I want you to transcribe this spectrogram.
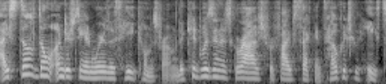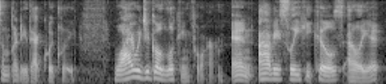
I still don't understand where this hate comes from. The kid was in his garage for five seconds. How could you hate somebody that quickly? Why would you go looking for him? And obviously, he kills Elliot,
